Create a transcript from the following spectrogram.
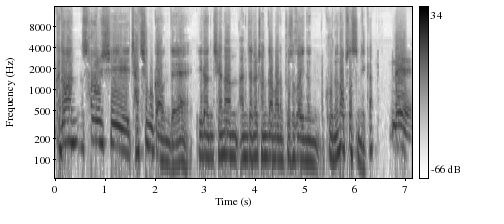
그동안 서울시 자치구 가운데 이런 재난 안전을 전담하는 부서가 있는 구는 없었습니까? 네,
